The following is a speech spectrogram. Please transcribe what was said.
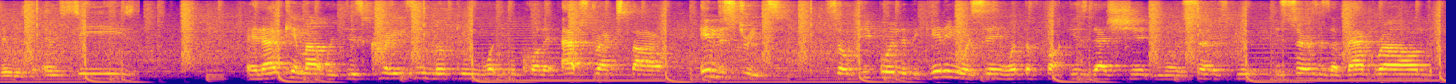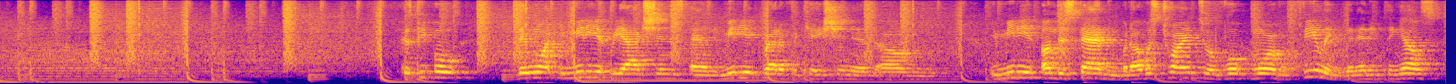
there was the MCs. And I came out with this crazy looking, what you would call it, abstract style in the streets. So people in the beginning were saying, what the fuck is that shit? You know, it serves good, it serves as a background. Because people, they want immediate reactions and immediate gratification and um, immediate understanding, but I was trying to evoke more of a feeling than anything else.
